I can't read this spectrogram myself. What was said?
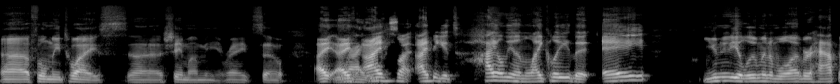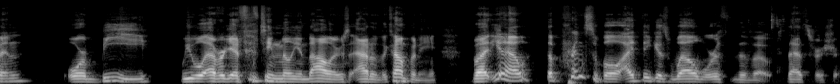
Uh, fool me twice, uh, shame on me. Right. So I, right. I, I, I think it's highly unlikely that a Unity Aluminum will ever happen, or B we will ever get fifteen million dollars out of the company. But you know, the principle I think is well worth the vote. That's for sure.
